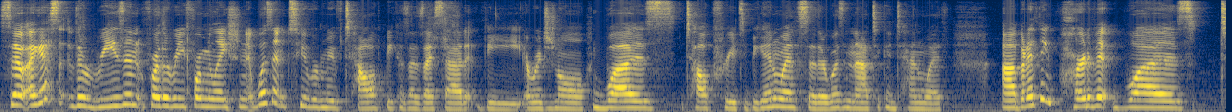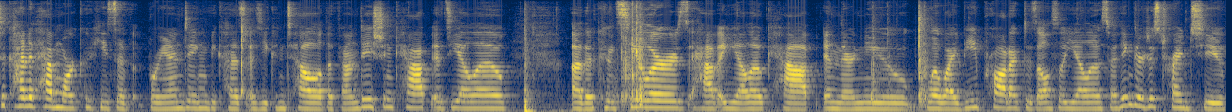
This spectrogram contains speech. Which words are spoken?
So I guess the reason for the reformulation, it wasn't to remove talc because as I said, the original was talc free to begin with, so there wasn't that to contend with. Uh, but I think part of it was to kind of have more cohesive branding because as you can tell, the foundation cap is yellow. Uh, concealers have a yellow cap and their new Glow IV product is also yellow. So I think they're just trying to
